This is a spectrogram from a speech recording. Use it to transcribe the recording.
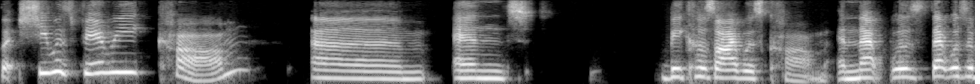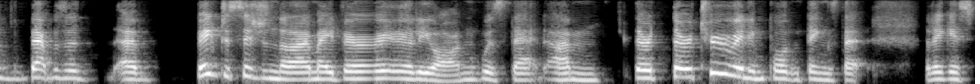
but she was very calm. Um, and because I was calm. And that was that was a that was a, a big decision that I made very early on was that um there there are two really important things that that I guess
